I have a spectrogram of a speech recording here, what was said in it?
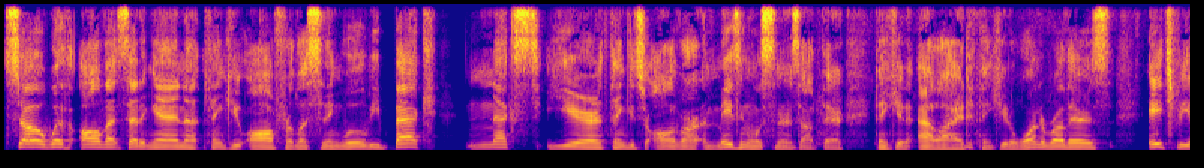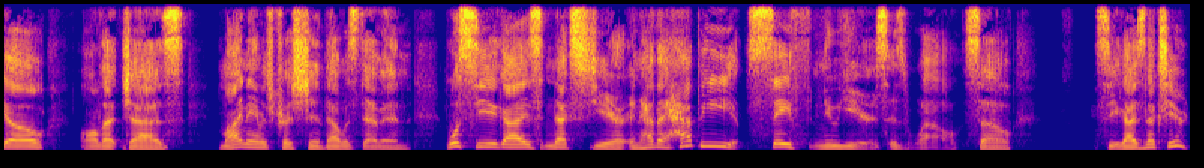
So, with all that said again, thank you all for listening. We'll be back next year. Thank you to all of our amazing listeners out there. Thank you to Allied. Thank you to Warner Brothers, HBO, all that jazz. My name is Christian. That was Devin. We'll see you guys next year and have a happy, safe New Year's as well. So, see you guys next year.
